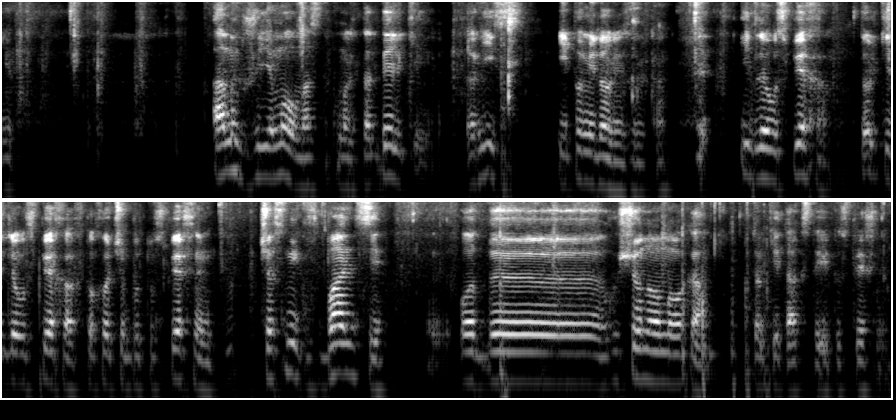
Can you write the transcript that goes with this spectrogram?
І- А ми вже їмо, у нас тут мартадельки, рис и помидоры из рулька. И для успеха, только для успеха, кто хочет быть успешным, Часник в банці от е, гущеного молока. только так стоит успішним.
